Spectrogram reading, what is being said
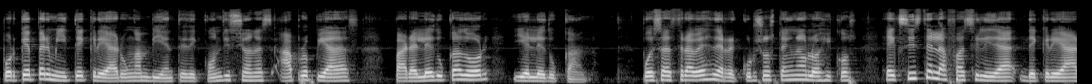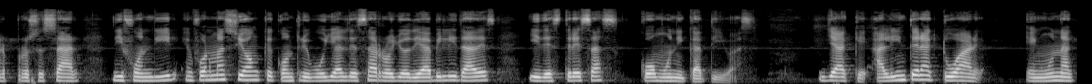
porque permite crear un ambiente de condiciones apropiadas para el educador y el educando pues a través de recursos tecnológicos existe la facilidad de crear, procesar, difundir información que contribuye al desarrollo de habilidades y destrezas comunicativas, ya que al interactuar en una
